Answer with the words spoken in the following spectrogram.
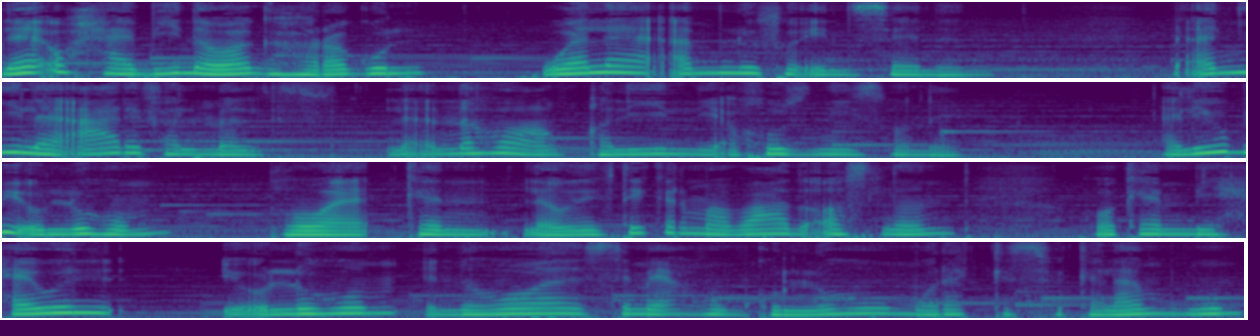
لا أحابين وجه رجل ولا أملث إنسانا لأني لا أعرف الملث لأنه عن قليل يأخذني صنع. اليهو بيقول لهم هو كان لو نفتكر مع بعض أصلا هو كان بيحاول يقول لهم إن هو سمعهم كلهم وركز في كلامهم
